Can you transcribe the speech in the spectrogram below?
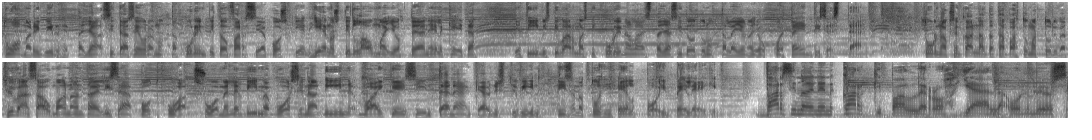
tuomarivirhettä ja sitä seurannutta kurinpitofarssia koskien hienosti laumanjohtajan elkeitä ja tiivisti varmasti kurinalaista ja sitoutunutta leijonajoukkuetta entisestään. Turnauksen kannalta tapahtumat tulivat hyvään saumaan antaen lisää potkua Suomelle viime vuosina niin vaikeisiin tänään käynnistyviin niin sanottuihin helppoihin peleihin. Varsinainen karkkipallero jäällä on myös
